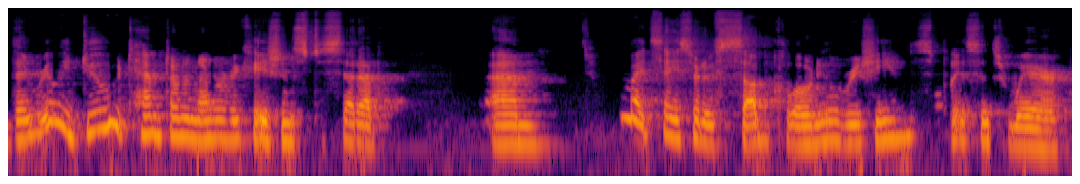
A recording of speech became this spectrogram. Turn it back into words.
they really do attempt on a number of occasions to set up. Um, you might say sort of sub-colonial regimes, places where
